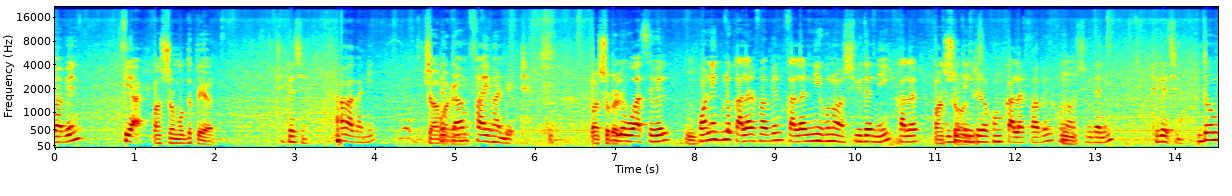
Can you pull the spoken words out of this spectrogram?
পাবেন ফিয়ার পাঁচশোর মধ্যে পেয়ার। ঠিক আছে? চা বাগানি। চা বাগান। দাম ফাইভ হান্ড্রেড পাঁচশো টাকা। ওয়াশেবল অনেকগুলো কালার পাবেন। কালার নিয়ে কোনো অসুবিধা নেই। কালার 500 দুটো তিনটে রকম কালার পাবেন কোনো অসুবিধা নেই। ঠিক আছে? একদম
